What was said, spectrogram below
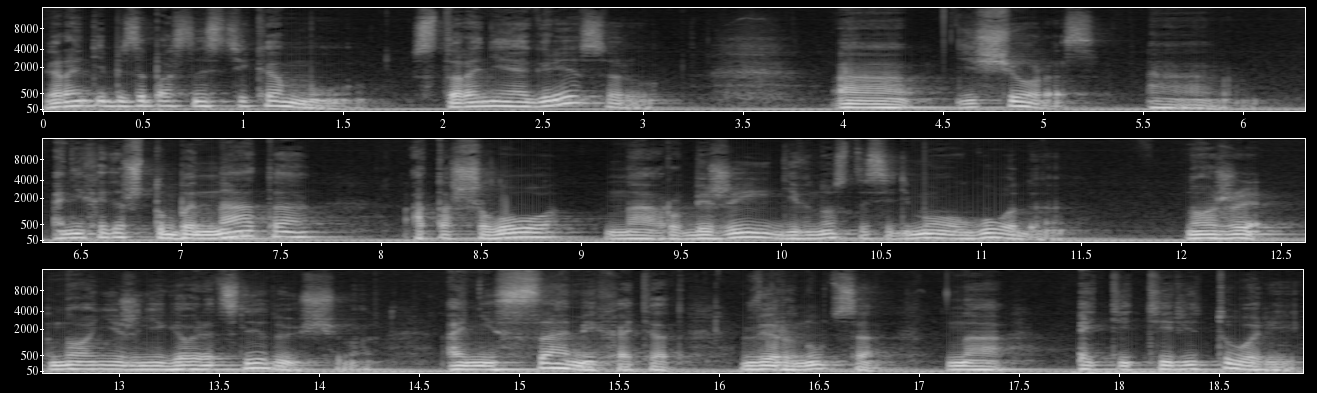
Гарантии безопасности кому? Стороне агрессору? А, еще раз, а, они хотят, чтобы НАТО отошло на рубежи 97 -го года. Но, же, но они же не говорят следующего. Они сами хотят вернуться на эти территории,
